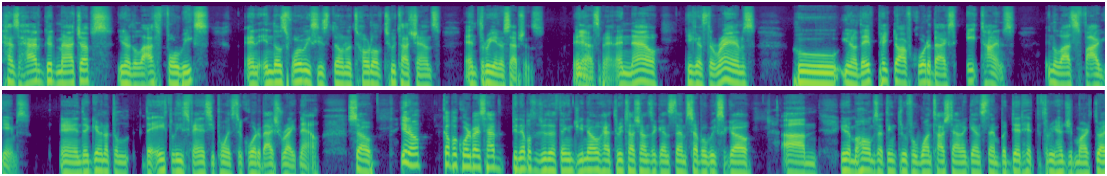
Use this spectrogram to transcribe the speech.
has had good matchups, you know, the last four weeks. And in those four weeks, he's thrown a total of two touchdowns and three interceptions in Yeah. that span. And now he gets the Rams, who, you know, they've picked off quarterbacks eight times in the last five games. And they're giving up the, the eighth least fantasy points to quarterbacks right now. So, you know, a couple of quarterbacks have been able to do their thing. Geno had three touchdowns against them several weeks ago. Um, you know, Mahomes, I think, threw for one touchdown against them, but did hit the 300 mark, thre-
